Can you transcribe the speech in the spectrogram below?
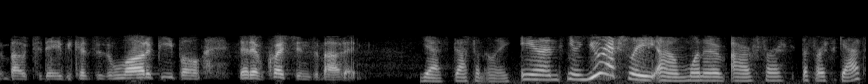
about today because there's a lot of people that have questions about it. Yes, definitely. And you know, you're actually um, one of our first, the first guests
